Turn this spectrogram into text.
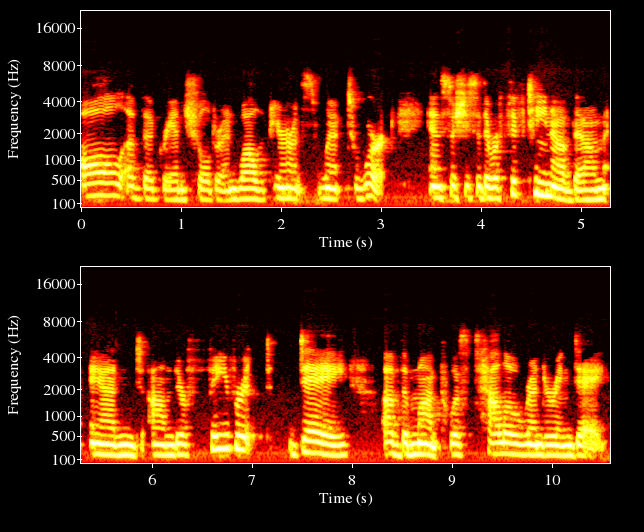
all of the grandchildren while the parents went to work. And so she said there were 15 of them, and um, their favorite day of the month was tallow rendering day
